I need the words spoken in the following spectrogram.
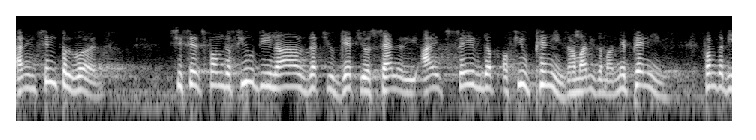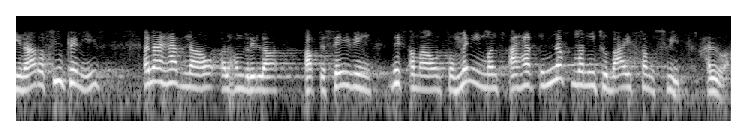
And in simple words, she says, from the few dinars that you get your salary, I've saved up a few pennies, hamari zaman, mein pennies. From the dinar, a few pennies. And I have now, alhamdulillah, after saving this amount for many months, I have enough money to buy some sweets, halwa.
